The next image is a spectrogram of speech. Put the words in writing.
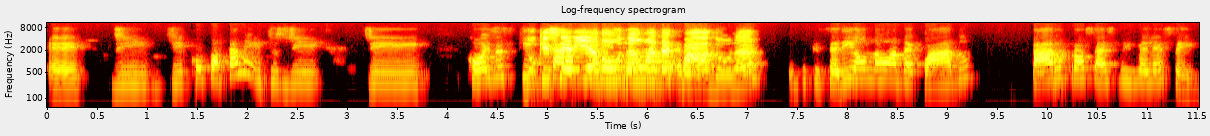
É, de, de comportamentos, de, de coisas que. Do que seria ou não adequado, né? Do que seria ou não adequado para o processo de envelhecer,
